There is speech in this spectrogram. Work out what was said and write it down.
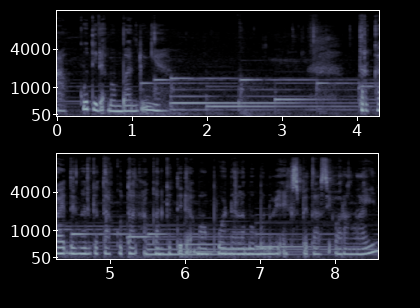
aku tidak membantunya. Terkait dengan ketakutan akan ketidakmampuan dalam memenuhi ekspektasi orang lain,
